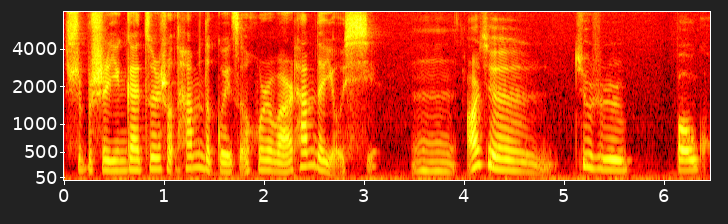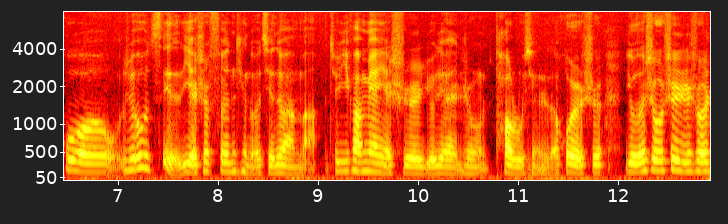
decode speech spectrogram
是不是应该遵守他们的规则或者玩他们的游戏？嗯，而且就是包括我觉得我自己也是分挺多阶段吧，就一方面也是有点这种套路性质的，或者是有的时候甚至说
